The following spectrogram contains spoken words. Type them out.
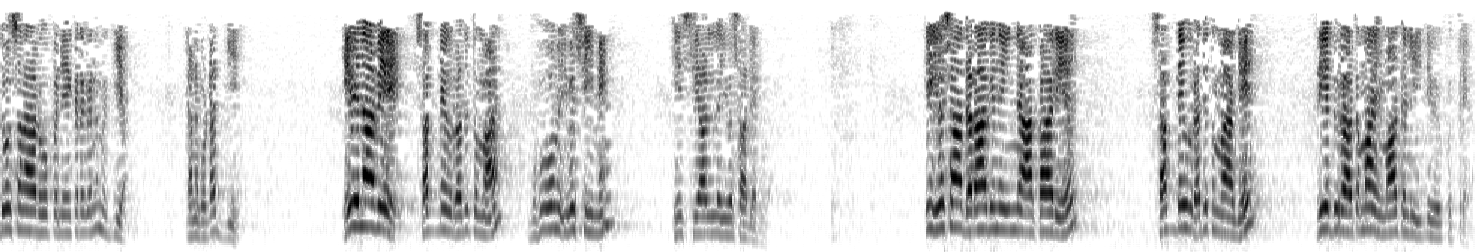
දෝෂාරෝපණය කරගෙනම ගියා. යන කොටත් ගියේ. ඒ වෙලාවේ සක්දේව් රජතුමා බොහෝම ඉවසීමෙන් ඒ සියල්ල ඉවසා දැරුවා. ඒ ඉවසා දරාගෙන ඉන්න ආකාරය සක්දේව් රජතුමාගේ රියදුරා තමයි මාතලී දිව්‍ය පුත්‍රයා.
